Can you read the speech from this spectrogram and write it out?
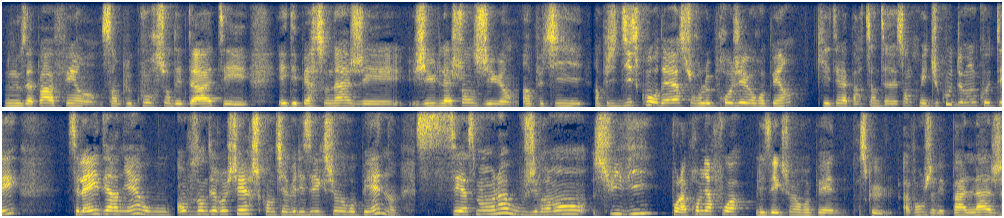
ne nous a pas fait un simple cours sur des dates et, des personnages et j'ai eu de la chance j'ai eu petit, un petit discours derrière sur le projet européen qui était la partie intéressante. Mais du coup de mon côté c'est l'année dernière où, en faisant des recherches quand il y avait les élections européennes, c'est à ce moment-là où j'ai vraiment suivi pour la première fois les élections européennes. Parce que avant, j'avais pas l'âge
